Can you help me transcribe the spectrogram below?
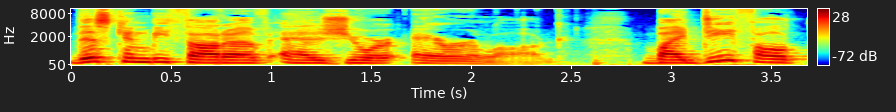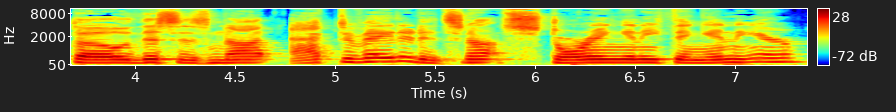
This can be thought of as your error log. By default, though, this is not activated. It's not storing anything in here.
